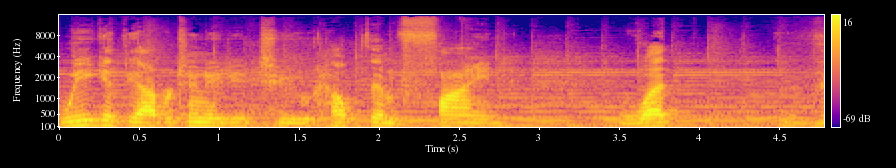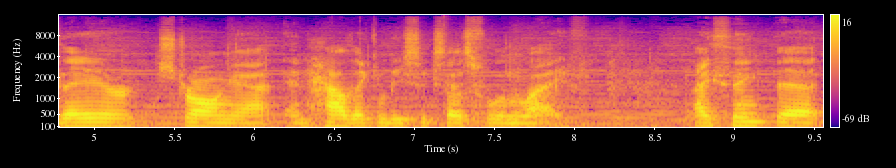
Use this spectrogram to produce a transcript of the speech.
we get the opportunity to help them find what they're strong at and how they can be successful in life. I think that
